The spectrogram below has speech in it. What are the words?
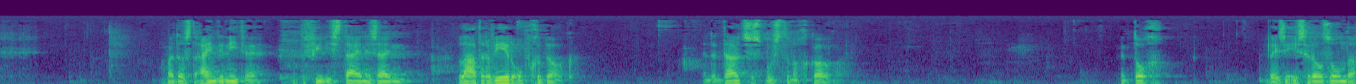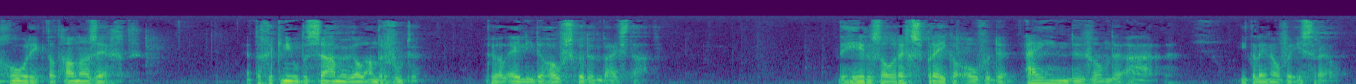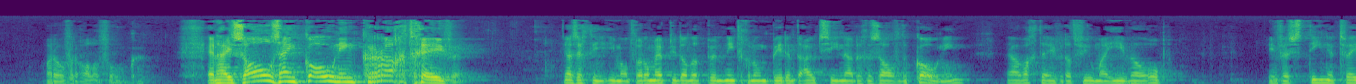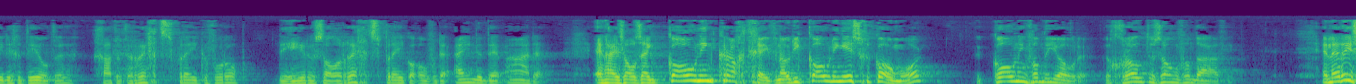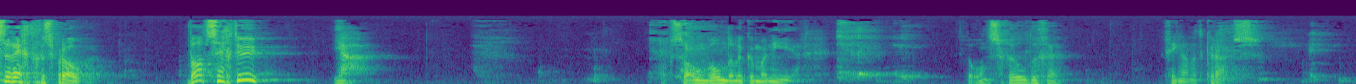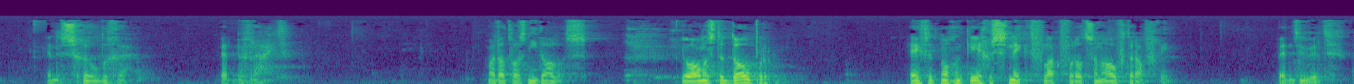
Maar dat is het einde niet, hè. Want de Filistijnen zijn later weer opgedoken. En de Duitsers moesten nog komen. En toch, deze Israël zondag hoor ik dat Hanna zegt. Met de geknielde Samuel aan de voeten. Terwijl Eli de hoofdschuddend bijstaat. De Heere zal recht spreken over de einde van de aarde. Niet alleen over Israël, maar over alle volken. En hij zal zijn koning kracht geven. Ja, zegt iemand, waarom hebt u dan dat punt niet genoemd, biddend uitzien naar de gezalfde koning? Ja, wacht even, dat viel mij hier wel op. In vers 10, het tweede gedeelte, gaat het recht spreken voorop. De Heere zal recht spreken over de einde der aarde. En hij zal zijn koning kracht geven. Nou, die koning is gekomen hoor. De koning van de Joden. De grote zoon van David. En er is recht gesproken. Wat zegt u? Ja. Op zo'n wonderlijke manier. De onschuldige ging aan het kruis. En de schuldige werd bevrijd. Maar dat was niet alles. Johannes de Doper heeft het nog een keer gesnikt vlak voordat zijn hoofd eraf ging. Bent u het?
